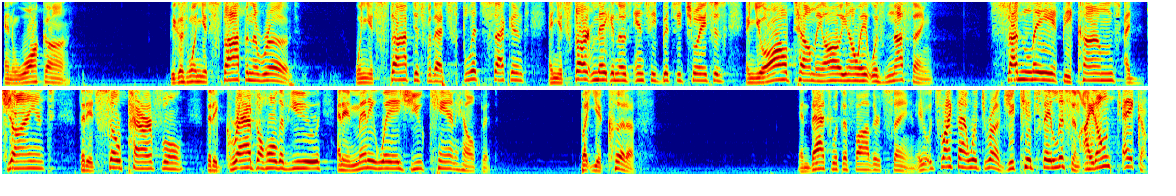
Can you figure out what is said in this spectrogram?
and walk on. Because when you stop in the road, when you stop just for that split second and you start making those insy bitsy choices and you all tell me, oh, you know, it was nothing, suddenly it becomes a giant that it's so powerful that it grabs a hold of you and in many ways you can't help it. But you could have. And that's what the Father's saying. It's like that with drugs. You kids say, listen, I don't take them.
